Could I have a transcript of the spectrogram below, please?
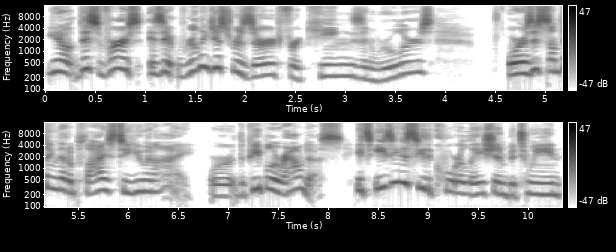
you know, this verse, is it really just reserved for kings and rulers? Or is this something that applies to you and I or the people around us? It's easy to see the correlation between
